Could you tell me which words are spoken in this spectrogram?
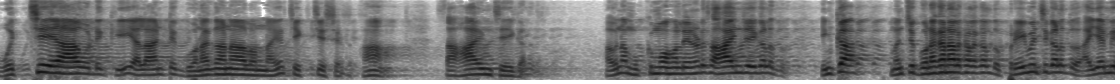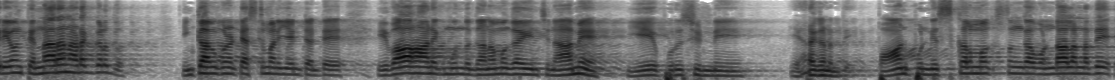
వచ్చే ఆవిడకి ఎలాంటి గుణగణాలు ఉన్నాయో చెక్ చేశాడు. సహాయం చేయగలదు. అవునా? ముక్కు మొహం లేనాడు సహాయం చేయగలదు. ఇంకా మంచి గుణగణాలు కలగలదు ప్రేమించగలదు. అయ్యా మీరు ఏమైనా తిన్నారని అడగగలదు. ఇంకా ఆమెకున్న టెస్ట్ మనీ ఏంటంటే వివాహానికి ముందు ఘనముగా ఇచ్చిన ఆమె ఏ పురుషుణ్ణి ఎరగనుంది. పాన్పు నిష్కల్మకంగా ఉండాలన్నదే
